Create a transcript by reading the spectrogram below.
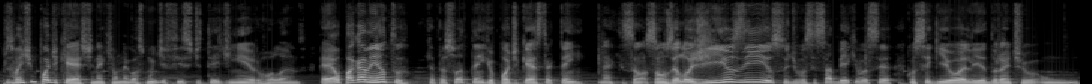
principalmente em podcast, né? Que é um negócio muito difícil de ter dinheiro rolando. É o pagamento que a pessoa tem, que o podcaster tem, né? Que são, são os elogios e isso, de você saber que você conseguiu ali durante um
